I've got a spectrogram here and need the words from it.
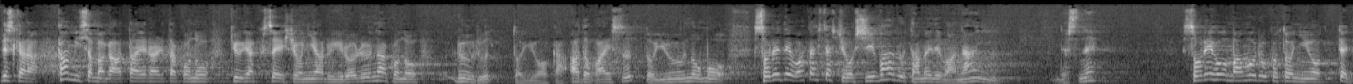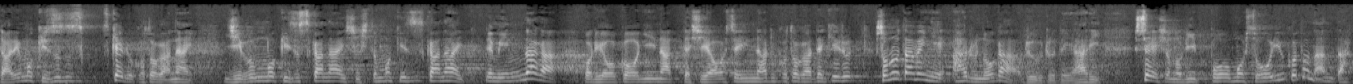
ですから神様が与えられたこの旧約聖書にあるいろいろなこのルールというかアドバイスというのもそれで私たちを縛るためではないんですね。それを守ることによって誰も傷つけることがない。自分も傷つかないし人も傷つかない。でみんなが良好になって幸せになることができる。そのためにあるのがルールであり聖書の立法もそういうことなんだ。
